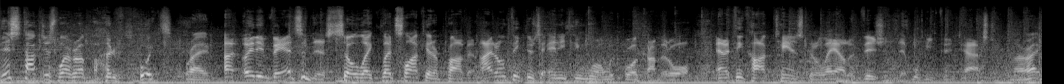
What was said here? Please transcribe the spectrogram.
this stock just went up 100 points Right. uh, in advance of this. So, like, let's lock in a profit. I don't think there's anything wrong with Broadcom at all. And I think Hock Tan is going to lay out a vision that will be fantastic. All right.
